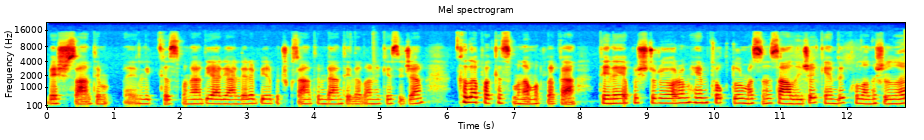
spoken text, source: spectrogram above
5 santimlik kısmına, diğer yerlere 1,5 santimden telalarını keseceğim. Klapa kısmına mutlaka tele yapıştırıyorum. Hem tok durmasını sağlayacak hem de kullanışlılığı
